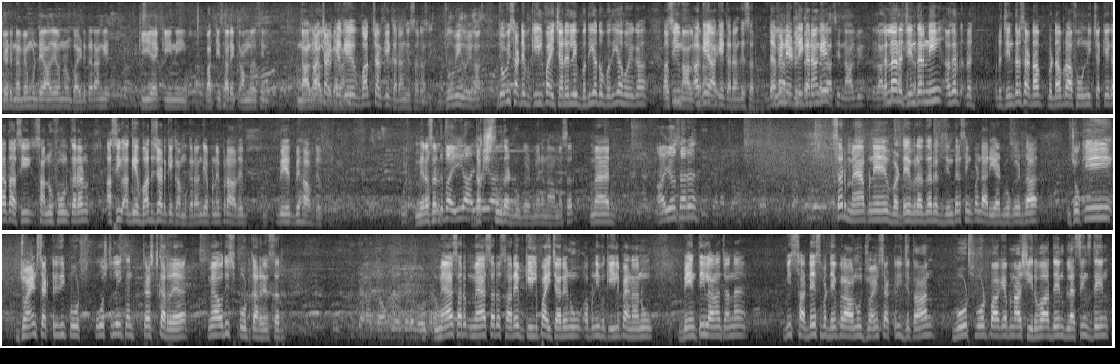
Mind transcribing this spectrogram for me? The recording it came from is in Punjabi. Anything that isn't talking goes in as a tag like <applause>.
ਜਿਹੜੇ ਨਵੇਂ ਮੁੰਡੇ ਆਦੇ ਉਹਨਾਂ ਨੂੰ ਗਾਈਡ ਕਰਾਂਗੇ। ਕੀ ਹੈ ਕੀ ਨਹੀਂ। ਬਾਕੀ ਸਾਰੇ ਕੰਮ ਅਸੀਂ ਨਾਲ ਵੱਧ ਰਲ ਚੜ ਕੇ ਕੇ ਅੱਗੇ ਕਰਾਂਗੇ। ਵੱਧ ਚੜ ਕੇ ਕਰਾਂਗੇ ਸਰ ਅਸੀਂ। ਜੋ ਵੀ ਹੋਏਗਾ। ਜੋ ਵੀ ਸਾਡੇ ਵਕੀਲ ਭਾਈਚਾਰੇ ਲਈ ਵਧੀਆ ਤੋਂ ਵਧੀਆ ਹੋਏਗਾ ਅਸੀਂ ਨਾਲ ਅੱਗੇ ਆ ਕਰਾਂਗੇ। ਕੇ ਕਰਾਂਗੇ ਸਰ ਡੈਫੀਨੇਟਲੀ ਕਰਾਂਗੇ। ਅਸੀਂ ਨਾਲ ਵੀ ਰਲ ਕੇ ਕੱਲਾ ਕੰਮ ਰਜਿੰਦਰ। ਨਹੀਂ ਅਗਰ ਰਜ- ਰਜਿੰਦਰ ਸਾਡਾ ਵੱਡਾ ਭਰਾ ਫੋਨ ਨਹੀਂ ਚੱਕੇਗਾ ਤਾਂ ਅਸੀਂ ਸਾਨੂੰ ਫੋਨ ਕਰਨ ਅਸੀਂ ਅੱਗੇ ਵੱਧ ਚੜ ਕੇ ਕੰਮ ਕਰਾਂਗੇ ਆਪਣੇ ਭਰਾ ਦੇ ਬਿਹਾਫ ਦੇ ਉੱਤੇ। ਮੇਰਾ ਸਰ ਦਕਸ਼ ਸੂਦ ਐਡਵੋਕੇਟ ਮੇਰਾ ਨਾਮ ਹੈ ਸਰ। ਮੈਂ ਆਇਓ ਸਰ। ਸਰ ਮੈਂ ਆਪਣੇ ਵੱਡੇ ਬ੍ਰਦਰ ਰਜਿੰਦਰ ਸਿੰਘ ਭੰਡਾਰੀ ਐਡਵੋਕੇਟ ਦਾ ਜੋ ਕਿ ਜੁਆਇੰਟ ਸੈਕਟਰੀ ਦੀ ਪੋਸਟ ਪੋਸਟ ਲਈ ਕੰਟੈਸਟ ਕਰ ਰਿਹਾ ਹੈ। ਮੈਂ ਉਹਦੀ ਸਪੋਰਟ ਕਰ ਰਿਹਾ ਸਰ। ਮੈਂ ਸਰ ਮੈਂ ਸਰ ਸਾਰੇ ਵਕੀਲ ਭਾਈਚਾਰੇ ਨੂੰ ਆਪਣੀ ਵਕੀਲ ਭੈਣਾਂ ਨੂੰ ਬੇਨਤੀ ਲਾਣਾ ਚਾਹੁੰਦਾ ਵੀ ਸਾਡੇ ਇਸ ਵੱਡੇ ਭਰਾ ਨੂੰ ਜੁਆਇੰਟ ਸੈਕਟਰੀ ਜਿਤਾਨ ਵੋਟ ਸਪੋਰਟ ਪਾ ਕੇ ਆਪਣਾ ਆਸ਼ੀਰਵਾਦ ਦੇਣ ਬਲੇਸਿੰਗਸ ਦੇਣ,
